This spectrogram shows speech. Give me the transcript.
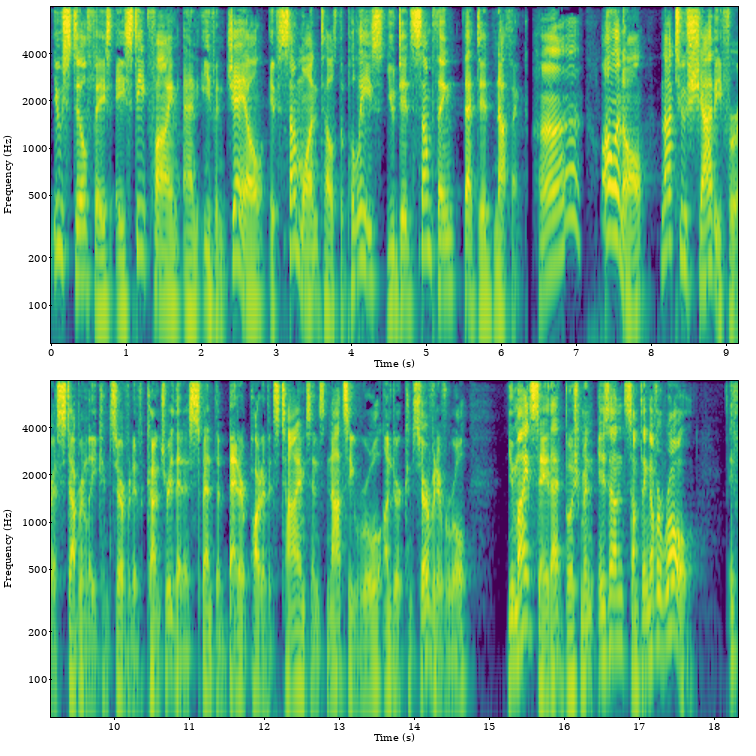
you still face a steep fine and even jail if someone tells the police you did something that did nothing. Huh? All in all, not too shabby for a stubbornly conservative country that has spent the better part of its time since Nazi rule under conservative rule. You might say that Buschmann is on something of a roll. If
